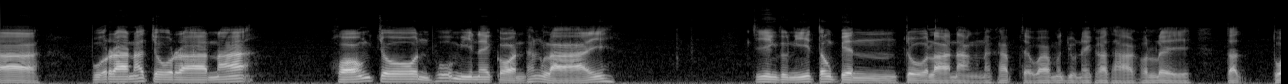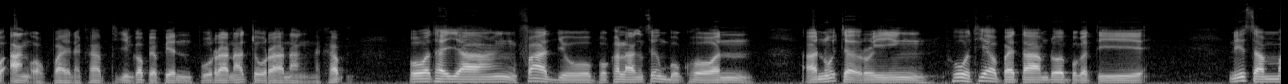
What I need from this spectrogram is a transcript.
า ปุราณโจรานะ ของโจรผู้มีในก่อนทั้งหลาย ที่จริงตรงนี้ต้องเป็นโจรานังนะครับ แต่ว่ามันอยู่ในคาถาเขาเลยตัดตัวอังออกไปนะครับ ที่จริงก็แปลเป็นปุราณโจรานังนะครับ โปทยังฟาดอยู่ปุคลังซึ่งบุคคล อนุจริง ผู้เที่ยวไปตามโดยปกติ นิสัมม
